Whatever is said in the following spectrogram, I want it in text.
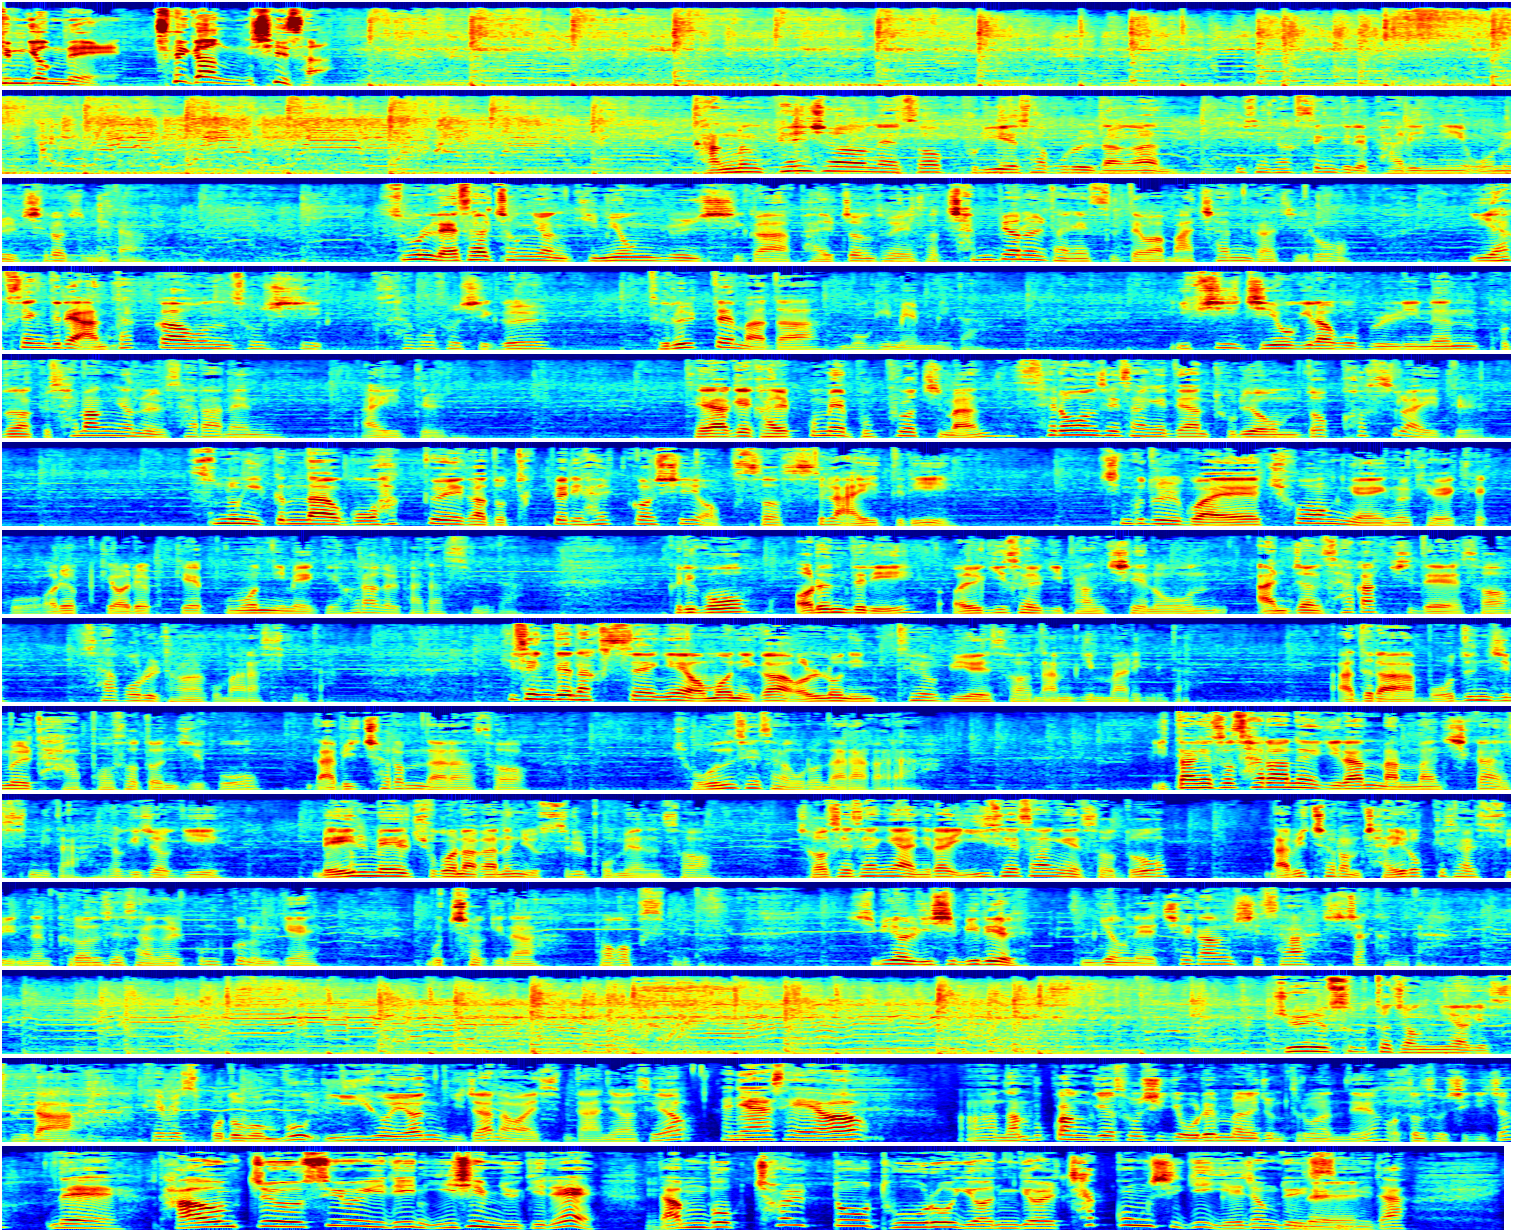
김경래 최강 시사. 강릉 펜션에서 불의의 사고를 당한 희생 학생들의 발인이 오늘 치러집니다. 24살 청년 김용균 씨가 발전소에서 참변을 당했을 때와 마찬가지로 이 학생들의 안타까운 소식, 사고 소식을 들을 때마다 목이 맵니다. 입시 지옥이라고 불리는 고등학교 3학년을 살아낸 아이들. 대학에 갈 꿈에 부풀었지만 새로운 세상에 대한 두려움도 컸을 아이들. 수능이 끝나고 학교에 가도 특별히 할 것이 없었을 아이들이 친구들과의 추억 여행을 계획했고 어렵게 어렵게 부모님에게 허락을 받았습니다. 그리고 어른들이 얼기설기 방치해 놓은 안전 사각지대에서 사고를 당하고 말았습니다. 희생된 학생의 어머니가 언론 인터뷰에서 남긴 말입니다. 아들아, 모든 짐을 다 벗어 던지고 나비처럼 날아서 좋은 세상으로 날아가라. 이 땅에서 살아내기란 만만치가 않습니다. 여기저기 매일매일 죽어나가는 뉴스를 보면서 저 세상이 아니라 이 세상에서도 나비처럼 자유롭게 살 수 있는 그런 세상을 꿈꾸는 게 무척이나 버겁습니다. 12월 21일 김경래 최강 시사 시작합니다. 주요 뉴스부터 정리하겠습니다. KBS 보도본부 이효연 기자 나와 있습니다. 안녕하세요. 안녕하세요. 아, 남북 관계 소식이 오랜만에 좀 들어왔네요. 어떤 소식이죠? 네. 다음 주 수요일인 26일에 예. 남북 철도 도로 연결 착공식이 예정돼 네. 있습니다.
